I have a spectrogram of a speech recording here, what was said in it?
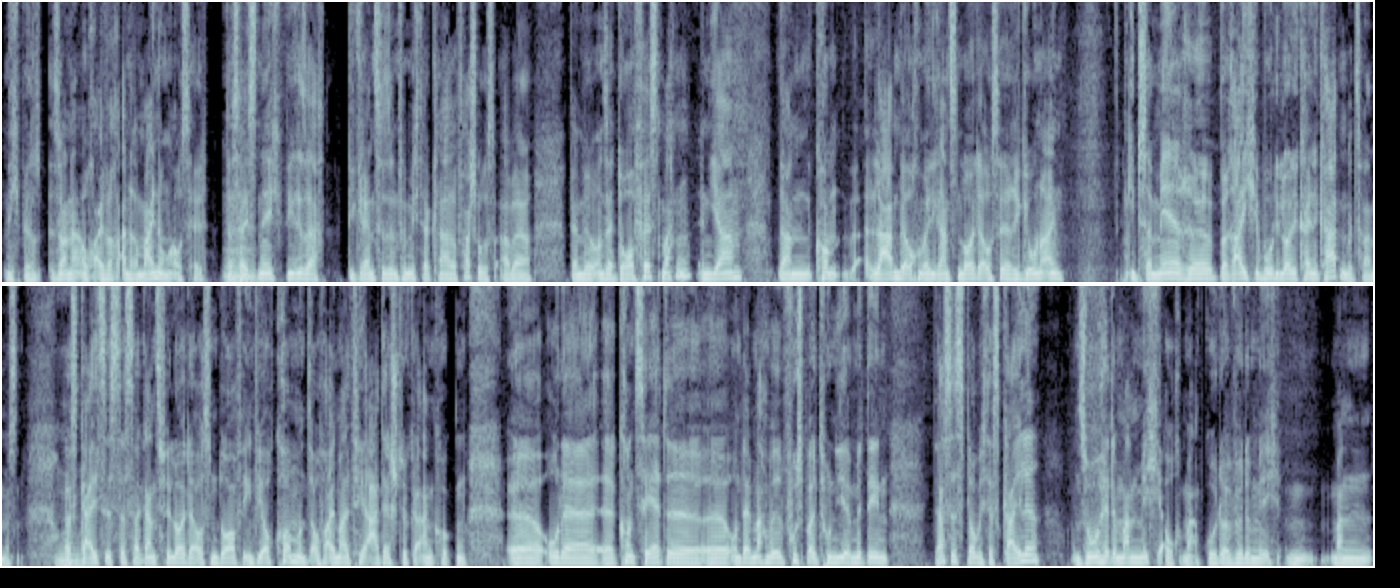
nicht, sondern auch einfach andere Meinungen aushält. Das heißt nicht, wie gesagt, die Grenze sind für mich da klare Faschos. Aber wenn wir unser Dorffest machen in Jam, dann kommen, laden wir auch immer die ganzen Leute aus der Region ein. Gibt's da mehrere Bereiche, wo die Leute keine Karten bezahlen müssen. Und das Geilste ist, dass da ganz viele Leute aus dem Dorf irgendwie auch kommen und auf einmal Theaterstücke angucken äh, oder äh, Konzerte äh, und dann machen wir ein Fußballturnier mit denen. Das ist, glaube ich, das Geile. Und so hätte man mich auch immer abgeholt oder würde mich man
